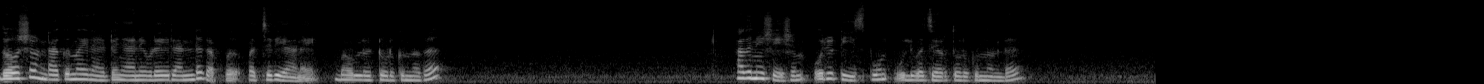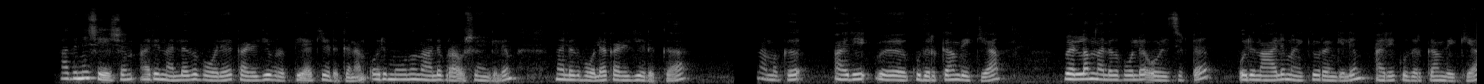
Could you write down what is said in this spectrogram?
ദോശ ഉണ്ടാക്കുന്നതിനായിട്ട് ഞാനിവിടെ രണ്ട് കപ്പ് പച്ചരിയാണ് ബൗളിലിട്ട് കൊടുക്കുന്നത്. അതിനുശേഷം ഒരു ടീസ്പൂൺ ഉലുവ ചേർത്ത് കൊടുക്കുന്നുണ്ട്. അതിനുശേഷം അരി നല്ലതുപോലെ കഴുകി വൃത്തിയാക്കി എടുക്കണം. ഒരു മൂന്ന് നാല് പ്രാവശ്യമെങ്കിലും നല്ലതുപോലെ കഴുകിയെടുക്കുക നമുക്ക് അരി കുതിർക്കാൻ വെക്കുക. വെള്ളം നല്ലതുപോലെ ഒഴിച്ചിട്ട് ഒരു നാല് മണിക്കൂറെങ്കിലും അരി കുതിർക്കാൻ വെക്കുക.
